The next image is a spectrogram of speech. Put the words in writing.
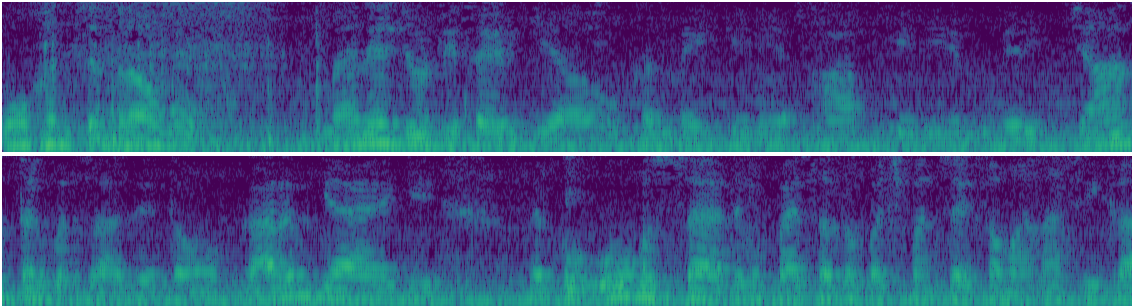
मोहन चंद्रा हो, मैंने जो डिसाइड किया हो करने के लिए, आपके लिए मेरी जान तक बरसा देता हूँ। कारण क्या है कि मेरे को वो गुस्सा है देखो पैसा तो बचपन से कमाना सीखा।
